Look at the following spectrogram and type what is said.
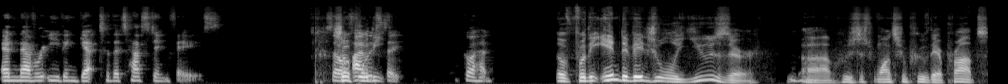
and never even get to the testing phase so, so i would the, say go ahead for the individual user mm-hmm. uh, who just wants to improve their prompts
